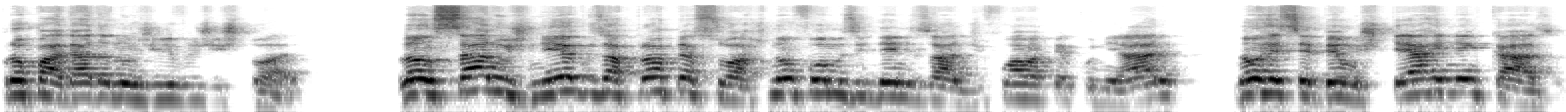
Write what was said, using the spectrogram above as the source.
propagadas nos livros de história. Lançaram os negros à própria sorte. Não fomos indenizados de forma pecuniária, não recebemos terra e nem casa.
